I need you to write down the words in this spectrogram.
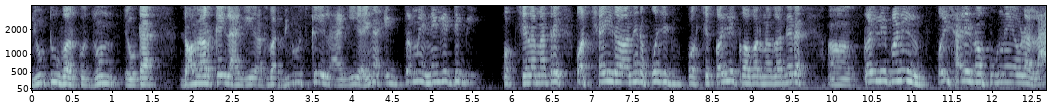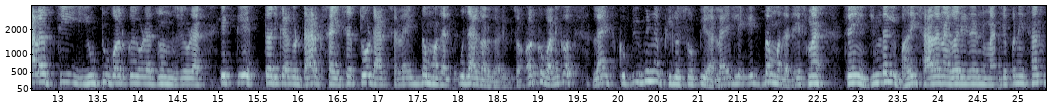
युट्युबरको जुन एउटा डलरकै लागि अथवा भ्युजकै लागि होइन एकदमै नेगेटिभ पक्षलाई मात्रै पछ्याइरहने र पोजिटिभ पक्ष कहिले कभर नगर्ने र कहिले पनि पैसाले नपुग्ने एउटा लालची युट्युबरको एउटा जुन एउटा एक एक तरिकाको डार्क साइड छ त्यो डार्क साइडलाई एकदम मजाले उजागर गरेको छ। अर्को भनेको लाइफको विभिन्न फिलोसोफीहरूलाई यसले एकदम मजाले यसमा चाहिँ जिन्दगीभरि साधना गरिरहने मान्छे पनि छन्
